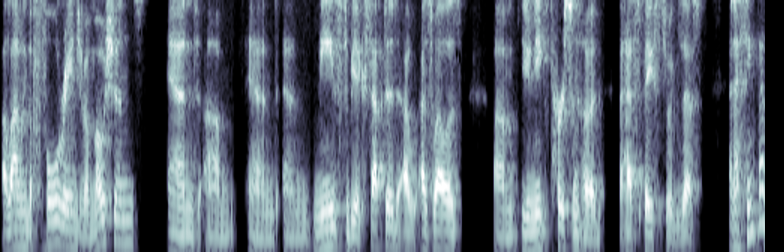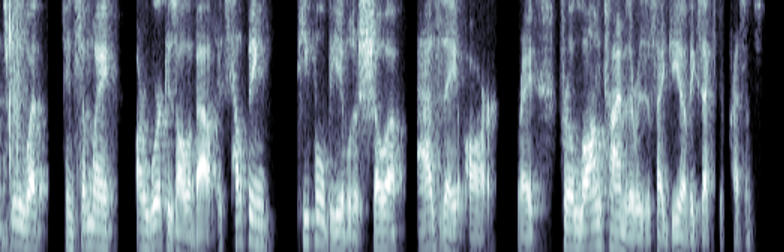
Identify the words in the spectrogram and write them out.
allowing the full range of emotions and um, and and needs to be accepted, uh, as well as um, unique personhood that has space to exist. And I think that's really what, in some way, our work is all about. It's helping people be able to show up as they are, right? For a long time, there was this idea of executive presence.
